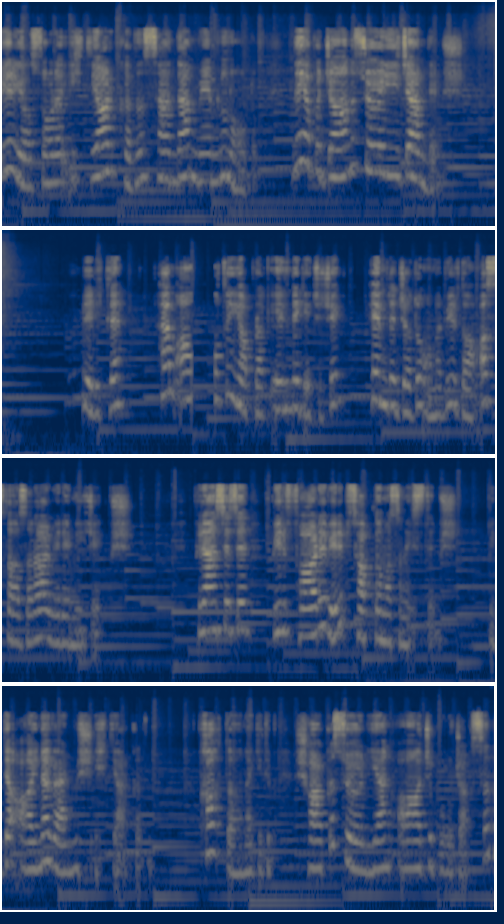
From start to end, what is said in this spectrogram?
Bir yıl sonra ihtiyar kadın senden memnun oldum. Ne yapacağını söyleyeceğim demiş. Böylelikle hem altın yaprak eline geçecek hem de cadı ona bir daha asla zarar veremeyecekmiş. Prensese bir fare verip saklamasını istemiş. Bir de ayna vermiş ihtiyar kadın. Kah Dağı'na gidip şarkı söyleyen ağacı bulacaksın.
